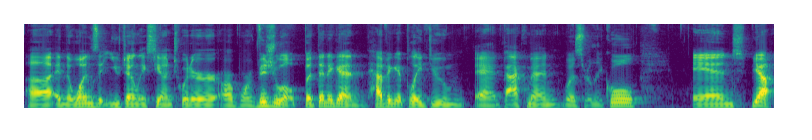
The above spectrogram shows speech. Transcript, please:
Uh, and the ones that you generally see on Twitter are more visual. But then again, having it play Doom and Pac Man was really cool. And yeah,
